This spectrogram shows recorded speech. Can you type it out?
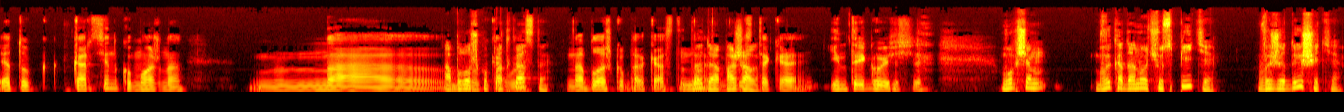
эту картинку можно на... Обложку ну, подкаста? Бы, на обложку подкаста, Ну да, да пожалуй. такая интригующая. В общем, вы когда ночью спите, вы же дышите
